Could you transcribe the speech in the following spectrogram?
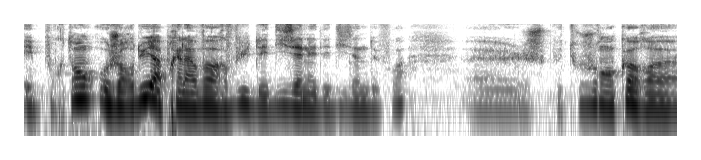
et pourtant, aujourd'hui, après l'avoir vu des dizaines et des dizaines de fois, euh, je peux toujours encore euh,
